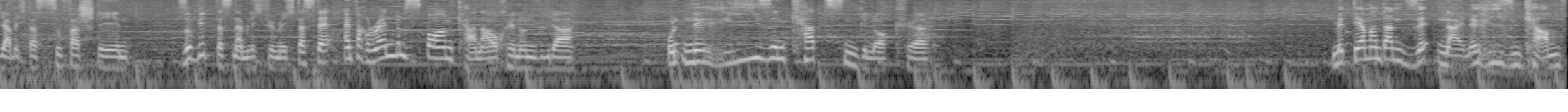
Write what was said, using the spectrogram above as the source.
wie habe ich das zu verstehen? So wirkt das nämlich für mich, dass der einfach random spawnen kann, auch hin und wieder. Und eine riesen Katzenglocke. Mit der man dann... Nein, Riesenkampf.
